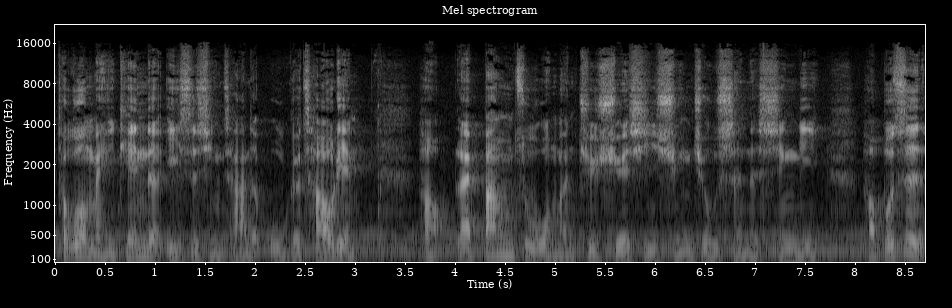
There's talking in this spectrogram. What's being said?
透过每天的意识醒察的五个操练。好，来帮助我们去学习寻求神的心意。好，不是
